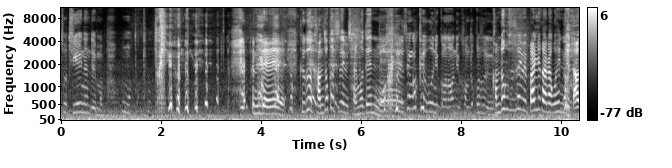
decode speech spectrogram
저 뒤에 있는데 막, 어, 어떡해, 어떡해. 근데 그거 감독관 선생님이 잘못했네. 어, 그래, 생각해보니까 아니 감독관 선생님. 감독 선생님이 빨리 가라고 했는데 나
